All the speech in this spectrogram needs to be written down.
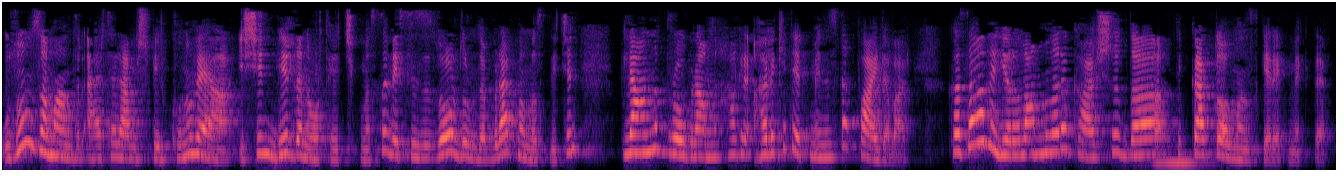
Uzun zamandır ertelenmiş bir konu veya işin birden ortaya çıkması ve sizi zor durumda bırakmaması için planlı programlı hareket etmenizde fayda var. Kaza ve yaralanmalara karşı da dikkatli olmanız gerekmekte.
